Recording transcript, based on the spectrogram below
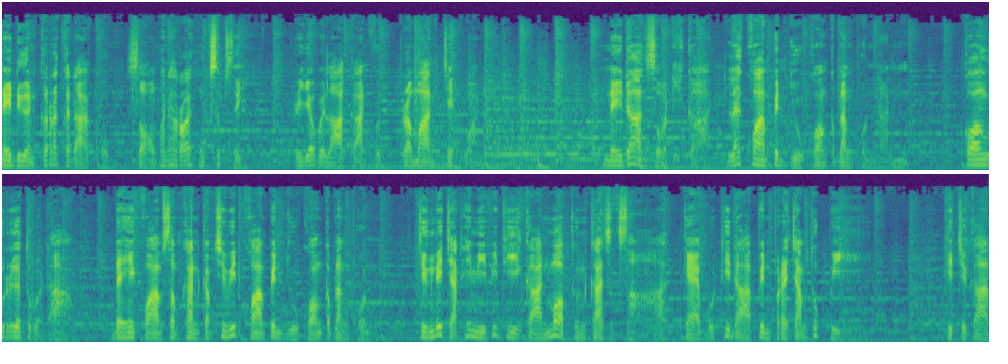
ในเดือนกรกฎาคม 2564 ระยะเวลาการฝึกประมาณ 7 วัน ในด้านสวัสดิการและความเป็นอยู่ของกำลังพลนั้น กองเรือตรวจอ่าวได้ให้ความสำคัญกับชีวิตความเป็นอยู่ของกำลังพล จึงได้จัดให้มีพิธีการมอบทุนการศึกษา แก่บุตรธิดาเป็นประจำทุกปี กิจการ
